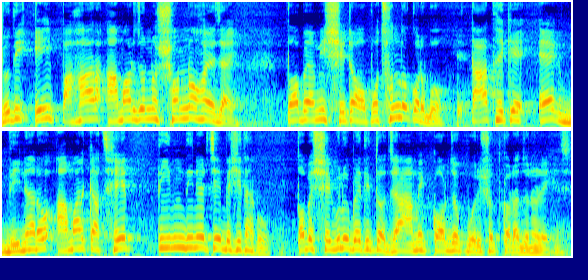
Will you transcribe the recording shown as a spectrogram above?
যদি এই পাহাড় আমার জন্য স্বর্ণ হয়ে যায়, তবে আমি সেটা অপছন্দ করব। তা থেকে এক দিনারও আমার কাছে তিন দিনের চেয়ে বেশি থাকুক। তবে সেগুলো ব্যতীত যা আমি কর্জ পরিশোধ করার জন্য রেখেছি।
